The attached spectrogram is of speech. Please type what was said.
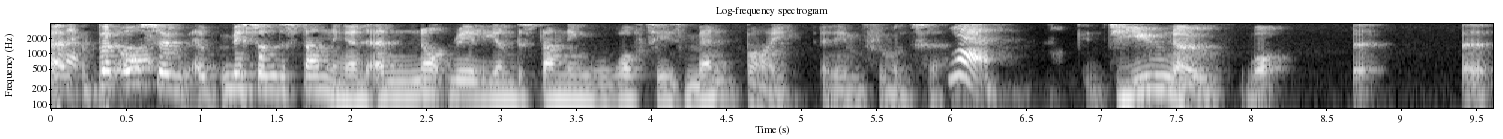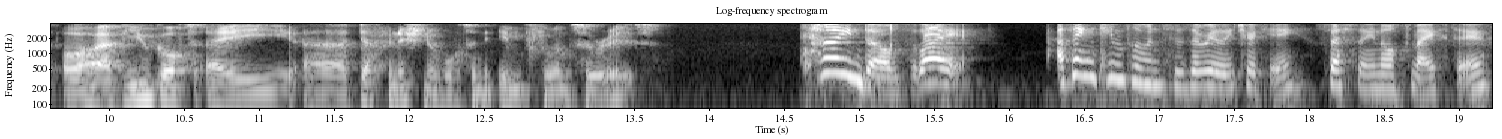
Uh, but also misunderstanding and, and not really understanding what is meant by an influencer. yeah, Do you know what? Uh, or have you got a uh, definition of what an influencer is? kind of. Like, I think influencers are really tricky, especially in automotive,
